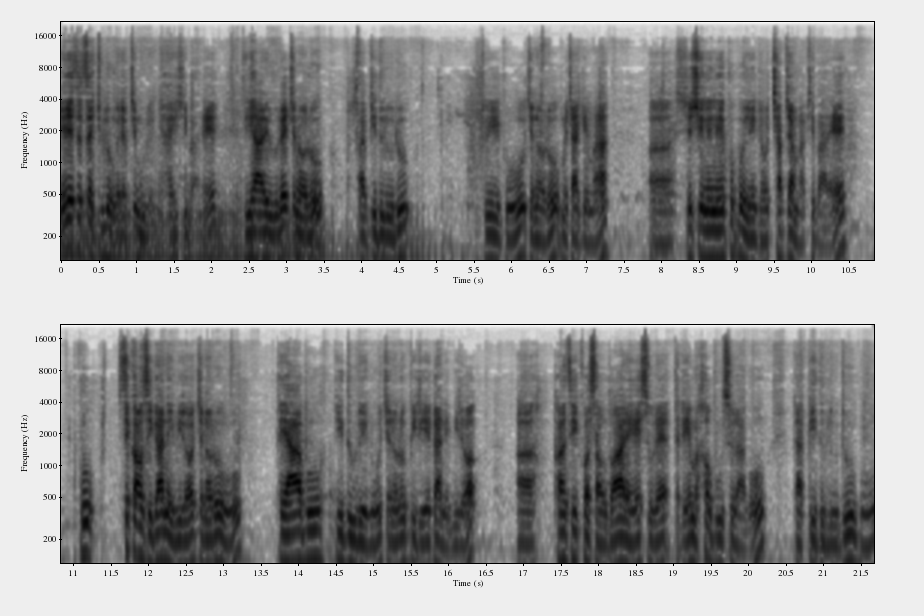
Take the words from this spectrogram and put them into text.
ရဲရဲဆက်ဆက်ကျူးလွန်ခဲ့တဲ့ပြစ်မှုတွေအများကြီးရှိပါတယ်ဒီဟာတွေကိုလည်းကျွန်တော်တို့ပြည်သူလူထု တွေကိုကျွန်တော်တို့မကြခင်မှာအာရှင်းရှင်းလင်းလင်းပွပွလင်းကျွန်တော်ချပြမှာဖြစ်ပါတယ်အခုစစ်ကောင်စီကနေပြီးတော့ကျွန်တော်တို့ကိုဖျားဘူးပြည်သူတွေကိုကျွန်တော်တို့ PDF ကနေပြီးတော့အာဖန်စီခေါ်ဆောင်သွားတယ်ဆိုတော့တည်င်းမဟုတ်ဘူးဆိုတာကိုဒါပြည်သူလူထုကို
